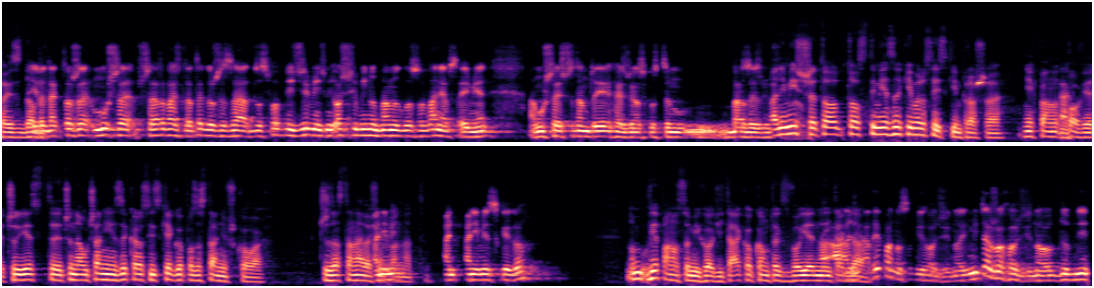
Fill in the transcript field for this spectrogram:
to jest dobre? redaktorze, muszę przerwać, dlatego że za dosłownie 9, 8 minut mamy głosowania w Sejmie, a muszę jeszcze tam dojechać, w związku z tym bardzo jest mi Panie ministrze, to, to z tym językiem rosyjskim proszę. Niech pan Tak. odpowie. Czy, jest, czy nauczanie języka rosyjskiego pozostanie w szkołach? Czy zastanawia się A, niemie- pan nad tym? a, a niemieckiego? No wie pan o co mi chodzi, tak? O kontekst wojenny i A, tak a, a dalej. wie pan o co mi chodzi? No i mi też o chodzi. No, nie,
